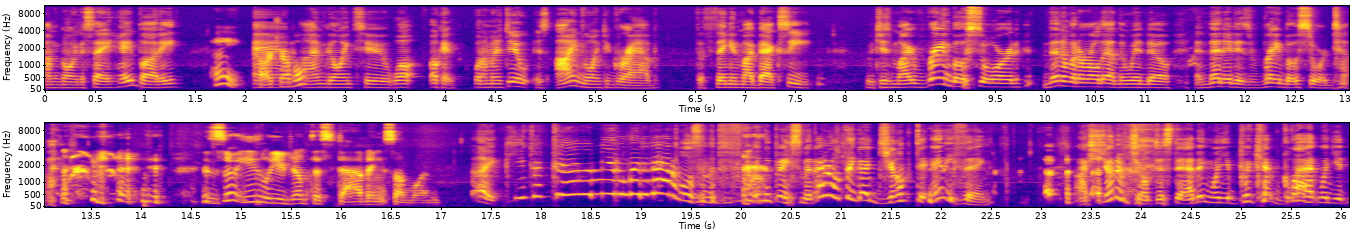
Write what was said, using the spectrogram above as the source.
I'm going to say, "Hey, buddy." Hey, car trouble? I'm going to well, okay. What I'm going to do is I'm going to grab the thing in my back seat, which is my rainbow sword. Then I'm going to roll down the window, and then it is rainbow sword time. so easily you jump to stabbing someone. like you, there are mutilated animals in the in the basement. I don't think I jumped to anything. I should have jumped to stabbing when you kept glad when you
